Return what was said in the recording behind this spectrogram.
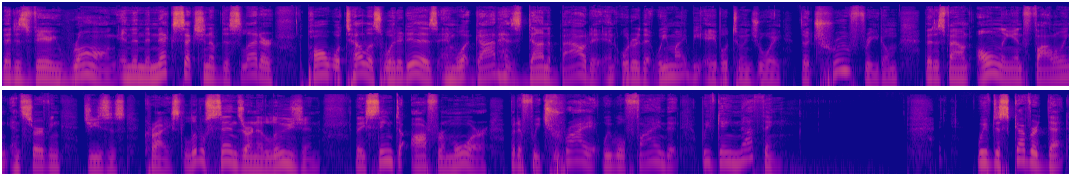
that is very wrong. And then the next section of this letter, Paul will tell us what it is and what God has done about it in order that we might be able to enjoy the true freedom that is found only in following and serving Jesus Christ. Little sins are an illusion, they seem to offer more, but if we try it, we will find that we've gained nothing. We've discovered that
